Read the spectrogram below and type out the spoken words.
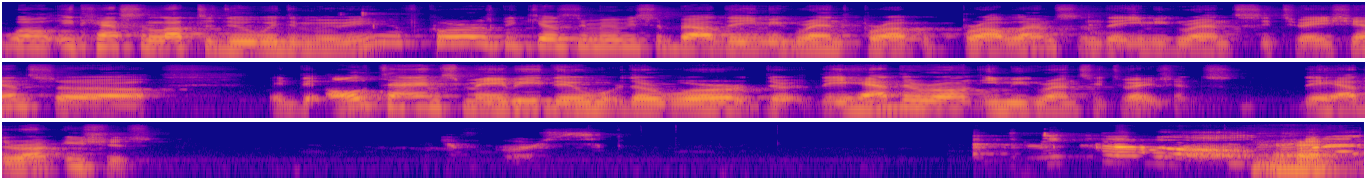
well it has a lot to do with the movie of course because the movie is about the immigrant pro- problems and the immigrant situation so in the old times maybe there, were- there were there, they had their own immigrant situations they had their own issues of course. But Miklo was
